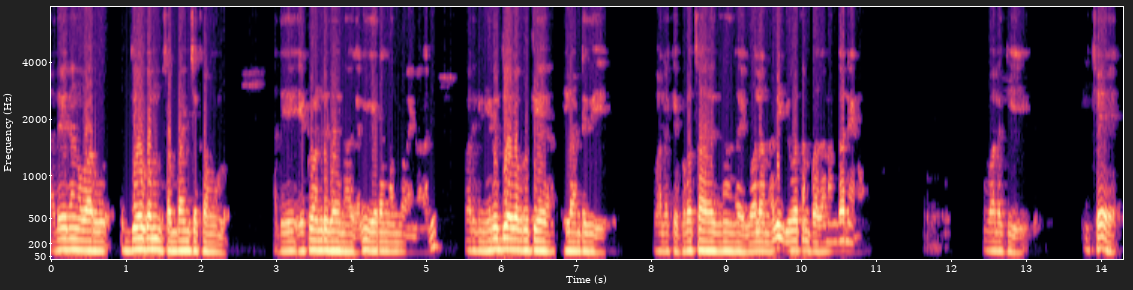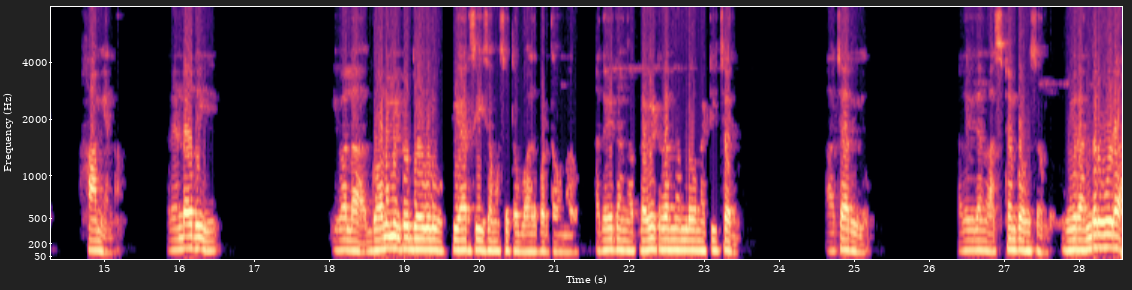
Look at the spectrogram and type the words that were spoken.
అదేవిధంగా వారు ఉద్యోగం సంపాదించే క్రమంలో అది ఎటువంటిదైనా కానీ ఏ రంగంలో అయినా కానీ వారికి నిరుద్యోగ వృత్తి ఇలాంటిది వాళ్ళకి ప్రోత్సాహంగా ఇవ్వాలన్నది యువతను ప్రధానంగా నేను వాళ్ళకి ఇచ్చే హామీ అన్న. రెండవది ఇవాళ గవర్నమెంట్ ఉద్యోగులు పిఆర్సీ సమస్యతో బాధపడుతూ ఉన్నారు. అదేవిధంగా ప్రైవేట్ రంగంలో ఉన్న టీచర్లు ఆచార్యులు అదేవిధంగా అసిస్టెంట్ ప్రొఫెసర్లు వీరందరూ కూడా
